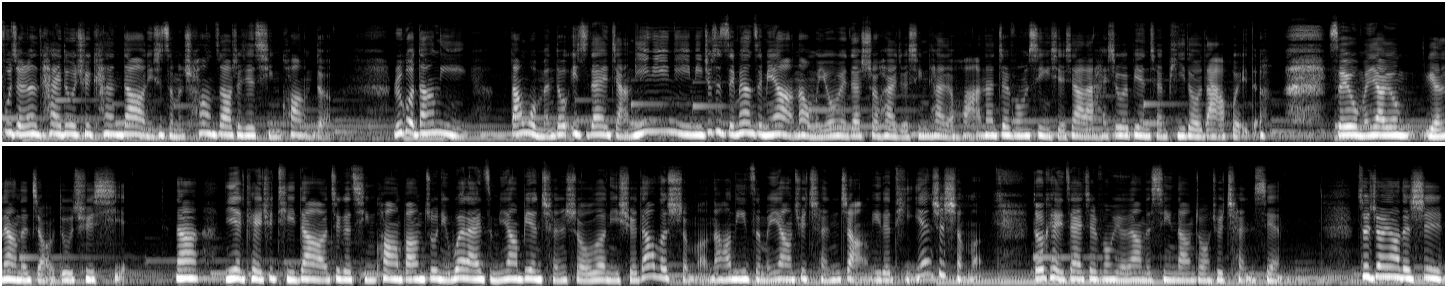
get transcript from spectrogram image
负责任的态度去看到你是怎么创造这些情况的。如果当你当我们都一直在讲你你你你就是怎么样怎么样，那我们永远在受害者心态的话，那这封信写下来还是会变成批斗大会的。所以我们要用原谅的角度去写。那你也可以去提到这个情况，帮助你未来怎么样变成熟了，你学到了什么，然后你怎么样去成长，你的体验是什么，都可以在这封原谅的信当中去呈现。最重要的是，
